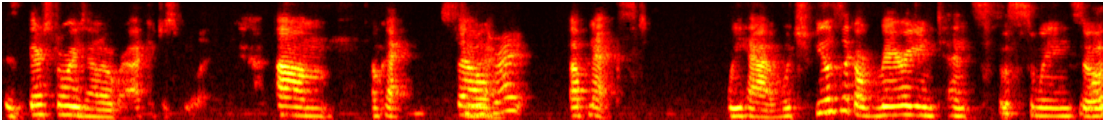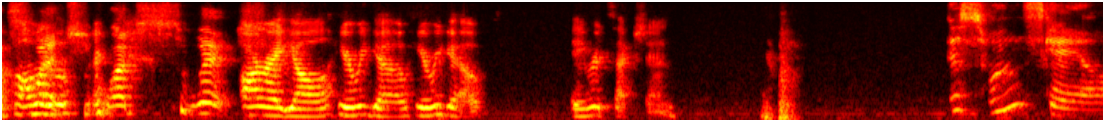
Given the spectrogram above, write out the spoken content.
because their story's not over. I could just feel it. Um. Okay. So right. up next we have, which feels like a very intense swing. So Let's switch. listeners. Let's switch. All right, y'all. Here we go. Here we go. Favorite section. The swoon scale.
